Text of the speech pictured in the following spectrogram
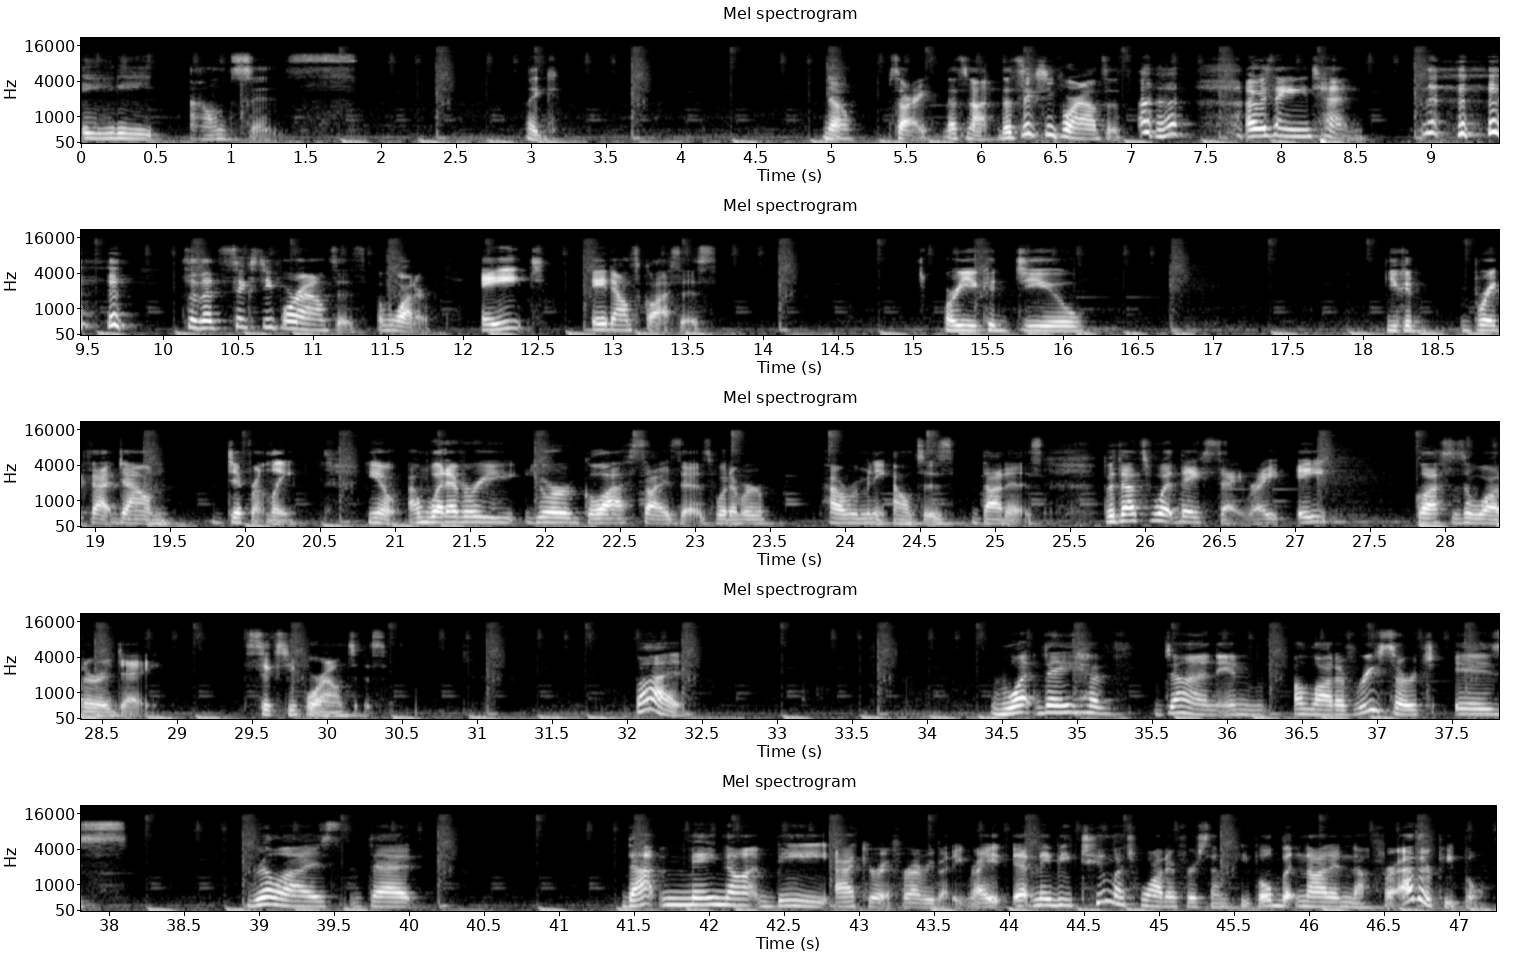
80 ounces. Like, no, sorry, that's not. That's 64 ounces. I was thinking 10. so that's 64 ounces of water. Eight eight ounce glasses. Or you could do, you could break that down differently. You know, whatever your glass size is, whatever, however many ounces that is. But that's what they say, right? Eight glasses of water a day, 64 ounces. But what they have done in a lot of research is realize that that may not be accurate for everybody, right? It may be too much water for some people, but not enough for other people.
